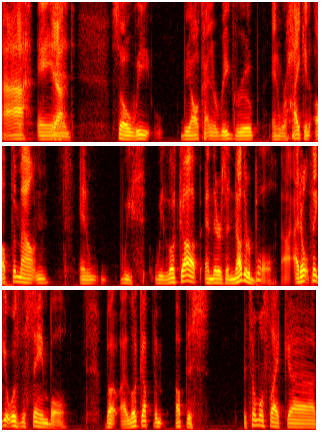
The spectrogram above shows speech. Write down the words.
Ah. And yeah. so we, we all kind of regroup and we're hiking up the mountain and we we look up and there's another bull. I don't think it was the same bull, but I look up the up this. It's almost like uh,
